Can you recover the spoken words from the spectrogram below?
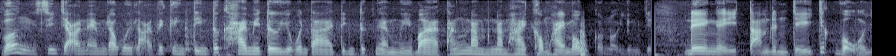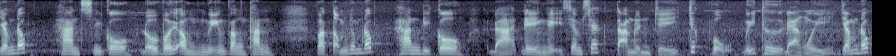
Vâng, xin chào anh em đã quay lại với kênh tin tức 24 giờ quanh tai, tin tức ngày 13 tháng 5 năm 2021 có nội dung chính. Đề nghị tạm đình chỉ chức vụ giám đốc Hansinco đối với ông Nguyễn Văn Thanh và tổng giám đốc Handico đã đề nghị xem xét tạm đình chỉ chức vụ bí thư đảng ủy giám đốc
